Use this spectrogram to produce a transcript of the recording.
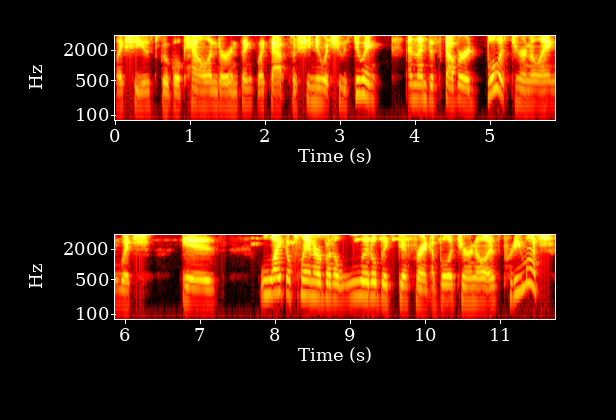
Like she used Google Calendar and things like that. So she knew what she was doing. And then discovered bullet journaling, which is like a planner, but a little bit different. A bullet journal is pretty much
